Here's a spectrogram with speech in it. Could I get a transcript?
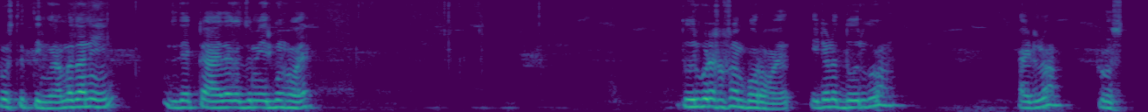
প্রস্থের তিন গুণ। আমরা জানি যদি একটা আয়তাকার জমি এরকম হয় দৈর্ঘ্যটা সবসময় বড় হয়। এটা হলো দৈর্ঘ্য আর এটা হলো প্রস্থ।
